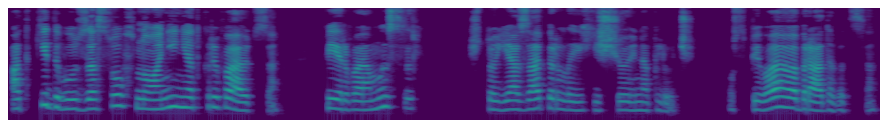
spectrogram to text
откидываю засов, но они не открываются. Первая мысль, что я заперла их еще и на ключ. Успеваю обрадоваться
